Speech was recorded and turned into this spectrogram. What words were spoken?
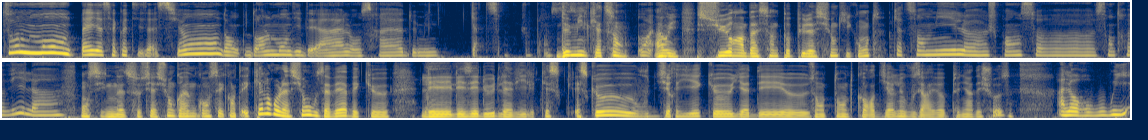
tout le monde paye à sa cotisation, donc dans le monde idéal, on serait 2400, je pense. 2400 Ouais. Ah oui, sur un bassin de population qui compte 400 000, euh, je pense, euh, centre-ville. Bon, c'est une association quand même conséquente. Et quelle relation vous avez avec euh, les, les élus de la ville? Est-ce que vous diriez qu'il y a des euh, ententes cordiales? Vous arrivez à obtenir des choses? Alors oui,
